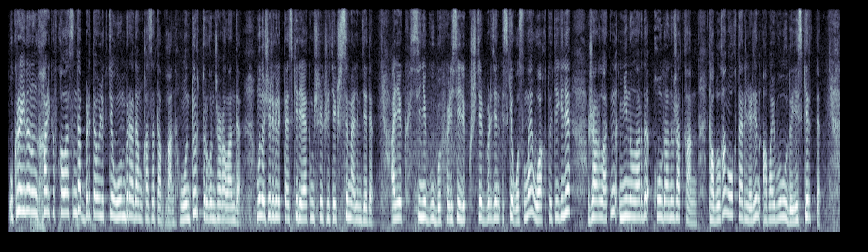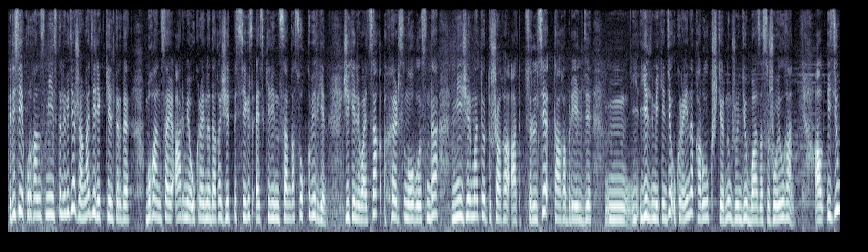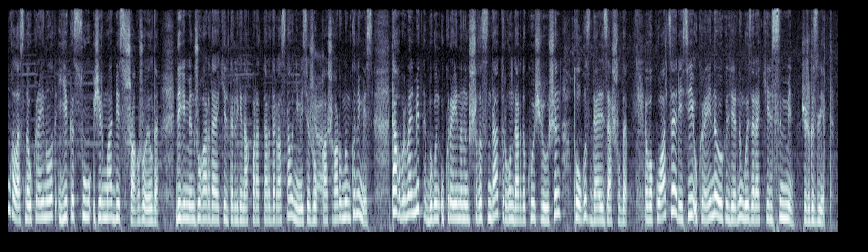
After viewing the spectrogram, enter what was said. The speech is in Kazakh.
Украинаның Харьков қаласында бір тәулікте 11 адам қаза тапқан, 14 тұрғын жараланды. Мұны жергілікті әскери әкімшілік жетекшісі мәлімдеді. Олег Синегубов ресейлік күштер бірден іске қосылмай уақыт өте келе жарылатын миналарды қолданып жатқанын, табылған оқ дәрілерден абай болуды ескертті. Ресей қорғаныс министрлігі де жаңа дерек келтірді. Бұған сай армия Украинадағы 78 әскери нысанға соққы берген. Жекелеп айтсақ, Херсон облысында Ми-24 ұшағы атып түсірілсе, тағы бір елде, елді мекенде Украина қарулы күштерінің жөндеу базасы жойылған. Ал Изюм қаласында украиналық екі Су-25 ұшағы жойылды. Дегенмен жоғарыда келтірілген ақпараттарды растау немесе жоққа шығару мүмкін емес. Тағы бір мәлімет, бүгін Украинаның шығысында тұрғындарды көшіру үшін 9 дәліз ашылды. Эвакуация Ресей Украина өкілдерінің өзара келісіммен жүргізіледі.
